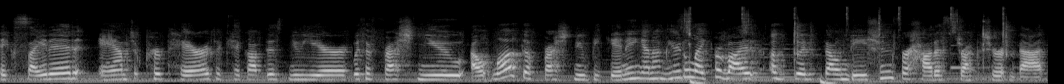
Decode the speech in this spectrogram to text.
excited, amped, prepared to kick off this new year with a fresh new outlook, a fresh new beginning. And I'm here to like provide a good foundation for how to structure that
